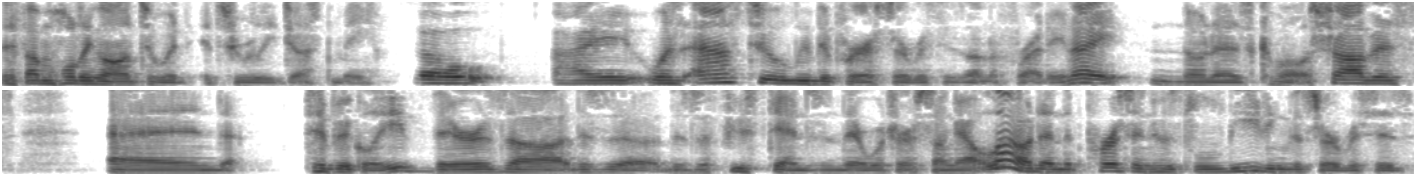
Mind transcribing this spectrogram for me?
if I'm holding on to it, it's really just me. So I was asked to lead the prayer services on a Friday night, known as Kabbalas Shabbos, and typically there's a there's a there's a few stanzas in there which are sung out loud, and the person who's leading the services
